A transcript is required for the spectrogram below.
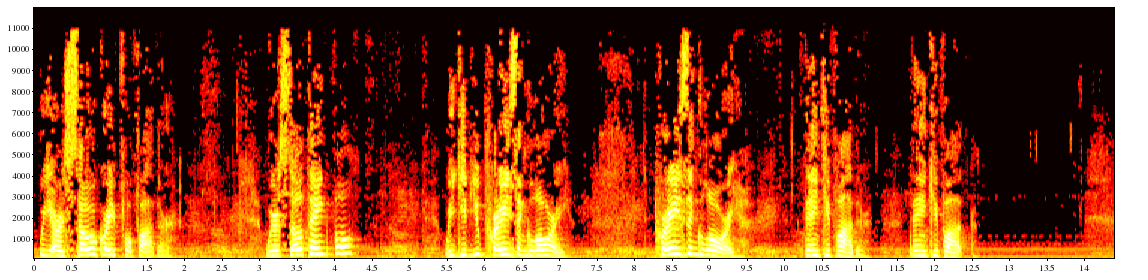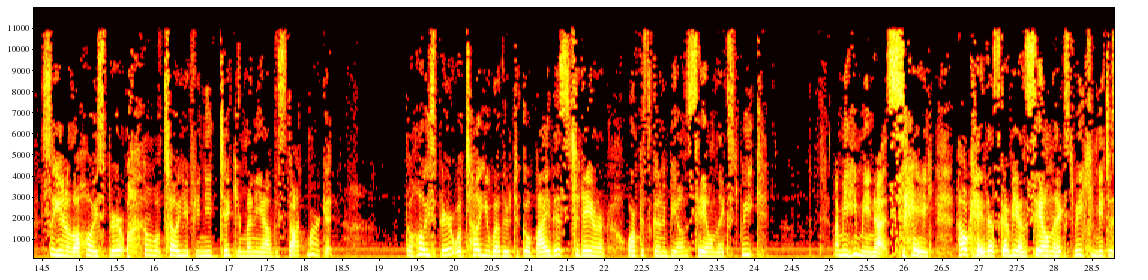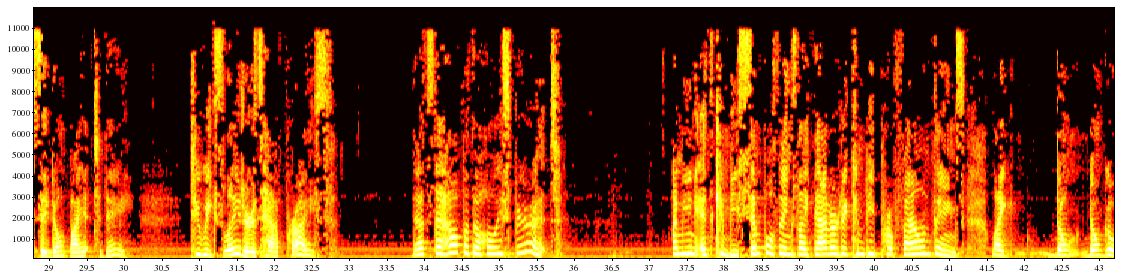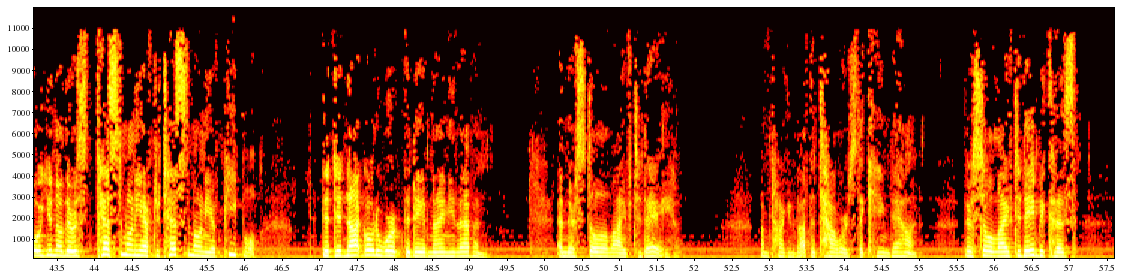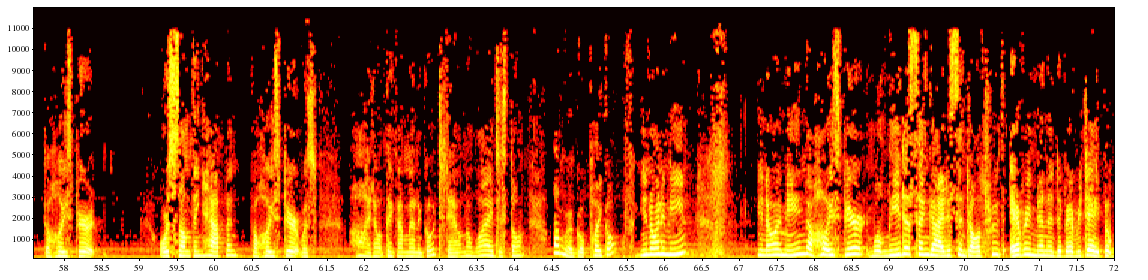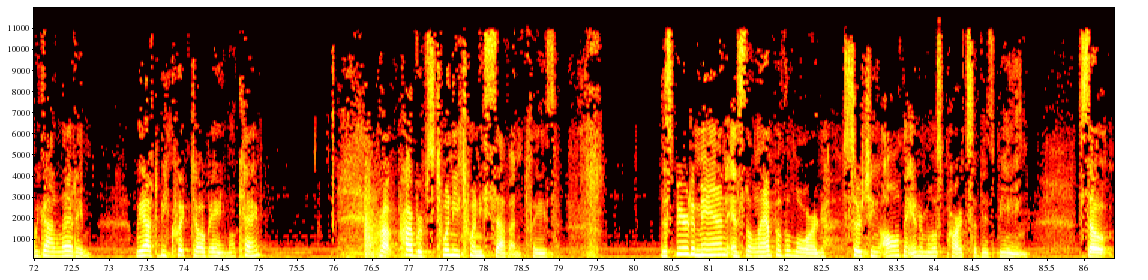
We are so grateful, Father. We're so thankful. We give you praise and glory. Praise and glory. Thank you, Father. Thank you, Father. So, you know, the Holy Spirit will tell you if you need to take your money out of the stock market. The Holy Spirit will tell you whether to go buy this today or, or if it's going to be on sale next week. I mean, he may not say, okay, that's going to be on sale next week. He may just say, don't buy it today. Two weeks later, it's half price. That's the help of the Holy Spirit. I mean, it can be simple things like that, or it can be profound things like don't don't go. You know, there was testimony after testimony of people that did not go to work the day of 9/11, and they're still alive today. I'm talking about the towers that came down. They're still alive today because the Holy Spirit, or something happened. The Holy Spirit was, oh, I don't think I'm going to go today. I don't know why. I just don't. I'm going to go play golf. You know what I mean? You know what I mean? The Holy Spirit will lead us and guide us into all truth every minute of every day, but we got to let Him. We have to be quick to obey Him, okay? Proverbs 20, 27, please. The spirit of man is the lamp of the Lord, searching all the innermost parts of his being. So,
